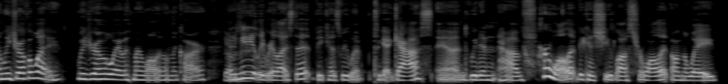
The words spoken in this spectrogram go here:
and we drove away. We drove away with my wallet on the car That and was it. immediately realized it because we went to get gas and we didn't have her wallet because she lost her wallet on the way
